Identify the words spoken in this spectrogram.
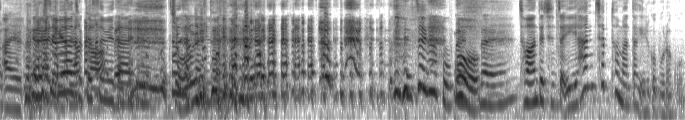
아유, 글을 쓰면. 좋겠습니다. 네. 그 좋을 때. 그 책을 보고 네. 저한테 진짜 이 한 챕터만 딱 읽어보라고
